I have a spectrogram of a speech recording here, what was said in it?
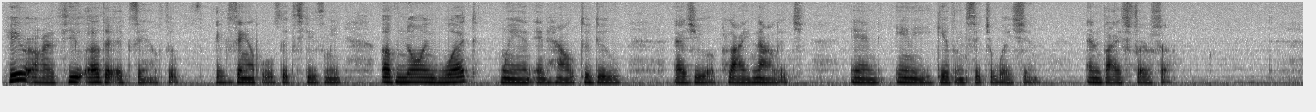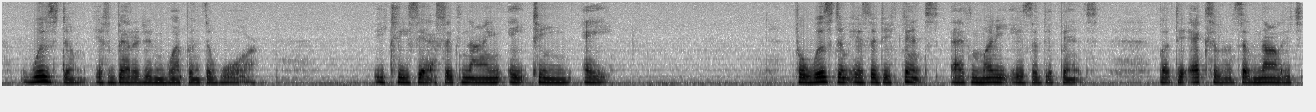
Here are a few other examples, examples excuse me, of knowing what, when, and how to do as you apply knowledge in any given situation, and vice versa. Wisdom is better than weapons of war. Ecclesiastes 9:18a. For wisdom is a defense as money is a defense, but the excellence of knowledge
